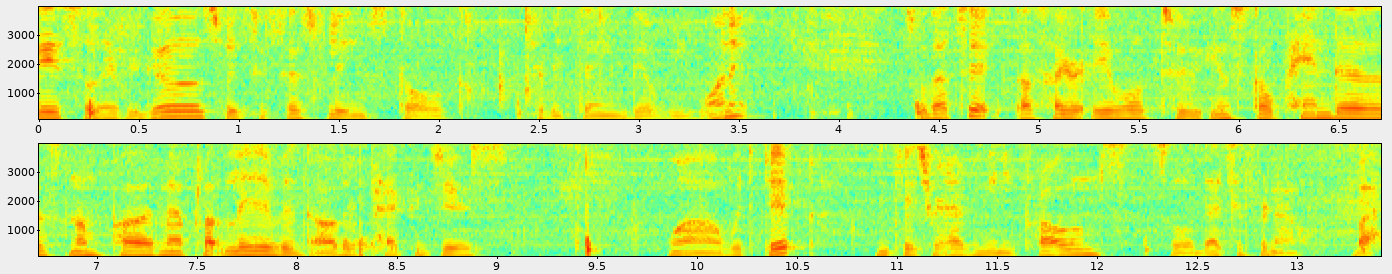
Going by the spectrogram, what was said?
Okay, so there we go. So we successfully installed everything that we wanted. so that's it that's how you're able to install pandas numpy matplotlib and other packages uh, with pip in case you're having any problems so that's it for now bye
